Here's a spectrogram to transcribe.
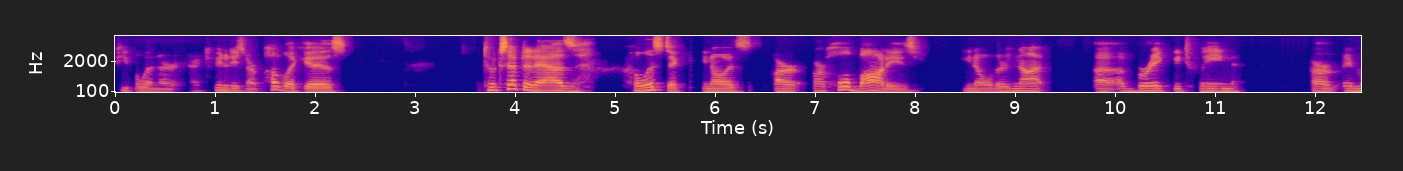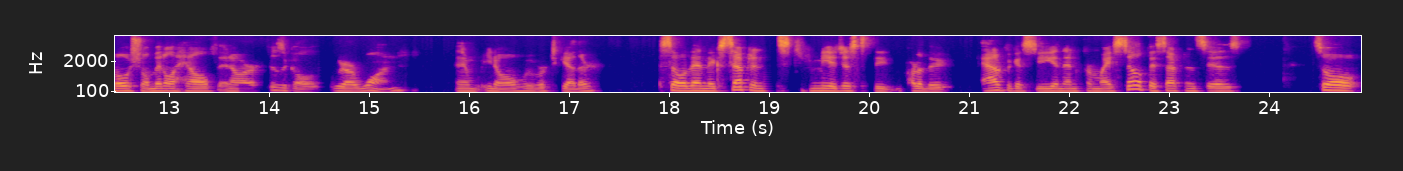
people in our, our communities and our public is to accept it as holistic, you know, as our our whole bodies, you know, there's not a, a break between our emotional, mental health and our physical. We are one, and you know, we work together. So then the acceptance for me is just the part of the advocacy, and then for myself, acceptance is so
